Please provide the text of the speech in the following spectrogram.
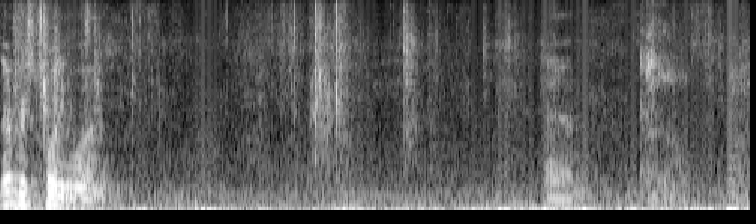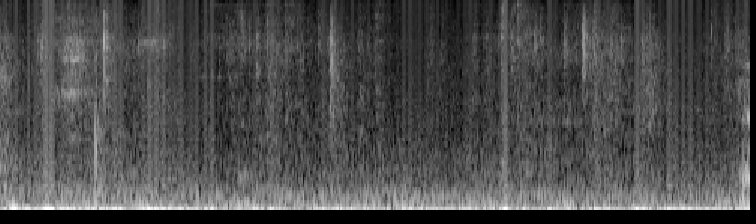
Numbers 21. Um, uh,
